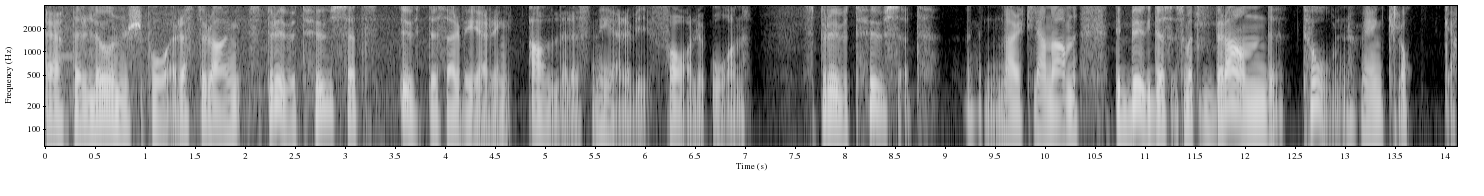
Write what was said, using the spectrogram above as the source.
Äter lunch på restaurang Spruthusets uteservering alldeles nere vid Faluån. Spruthuset, märkliga namn, det byggdes som ett brandtorn med en klocka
